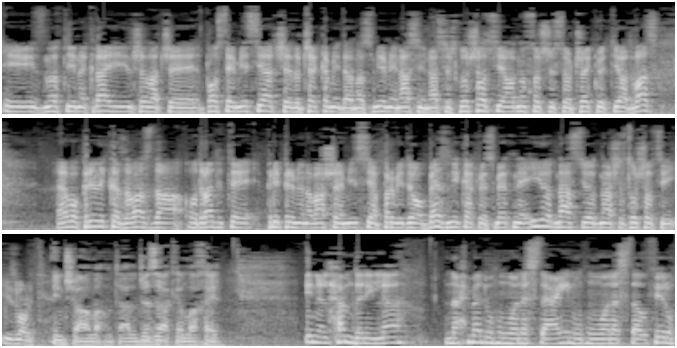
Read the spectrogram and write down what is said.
i znati na kraju inšala će, poslije emisija će dočekami da nas mijem i nas i naši slušalci, a odnosno će se očekujete od vas Evo prilika za vas da odradite pripremljena vaša emisija, prvi deo bez nikakve smetne i od nas i od naše slušalci. Izvolite. Inša Allahu ta'ala. Jazak Allah khair. In alhamdulillah, nahmaduhu wa nasta'inuhu wa nastagfiruh.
